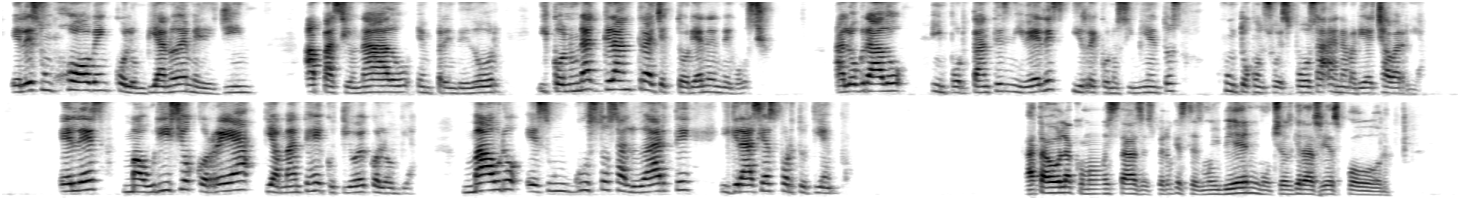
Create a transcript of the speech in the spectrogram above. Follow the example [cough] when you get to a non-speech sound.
Él es un joven colombiano de Medellín, apasionado, emprendedor y con una gran trayectoria en el negocio. Ha logrado importantes niveles y reconocimientos junto con su esposa Ana María Chavarría. Él es Mauricio Correa, diamante ejecutivo de Colombia. Mauro, es un gusto saludarte y gracias por tu tiempo. Cata, hola, ¿cómo estás? Espero que estés muy bien. Muchas gracias por,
